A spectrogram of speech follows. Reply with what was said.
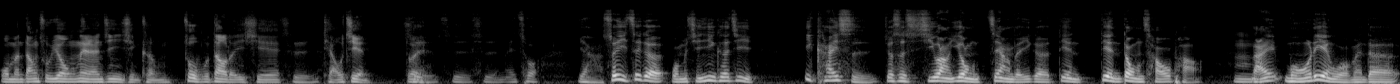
我们当初用内燃机引擎可能做不到的一些条件。对是是是没错呀，所以这个我们行进科技一开始就是希望用这样的一个电电动超跑嗯，来磨练我们的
